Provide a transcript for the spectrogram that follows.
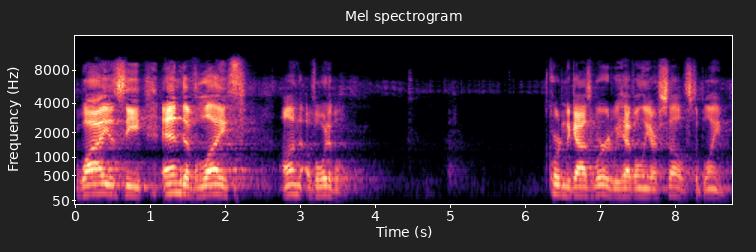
Why is the end of life unavoidable? According to God's word, we have only ourselves to blame.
